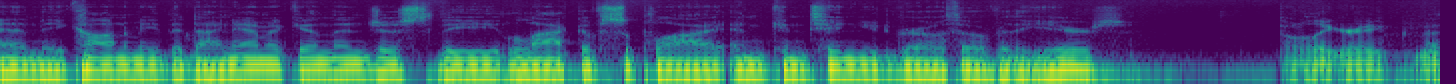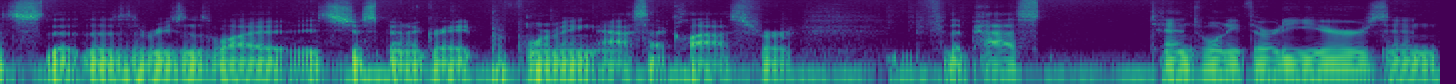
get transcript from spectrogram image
and the economy, the dynamic, and then just the lack of supply and continued growth over the years. Totally agree. That's the, those are the reasons why it's just been a great performing asset class for for the past 10, 20, 30 years, and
